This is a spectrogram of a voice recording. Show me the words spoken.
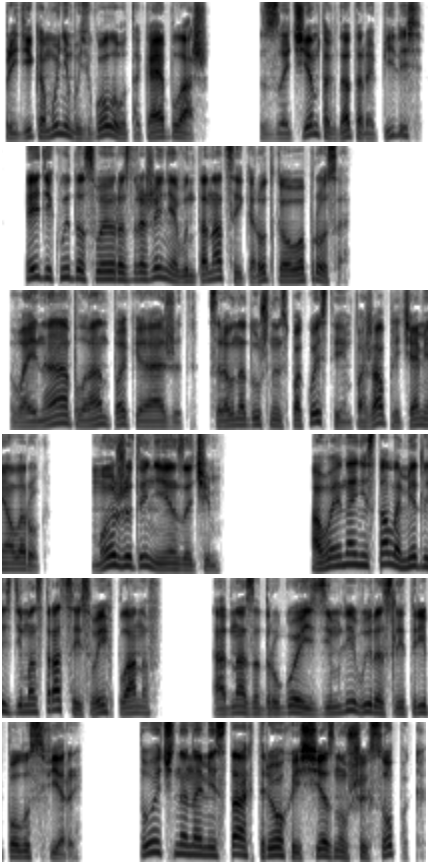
Приди кому-нибудь в голову такая блажь. Зачем тогда торопились? Эдик выдал свое раздражение в интонации короткого вопроса. Война план покажет. С равнодушным спокойствием пожал плечами Аларок. Может и незачем. А война не стала медлить с демонстрацией своих планов. Одна за другой из земли выросли три полусферы. Точно на местах трех исчезнувших сопок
